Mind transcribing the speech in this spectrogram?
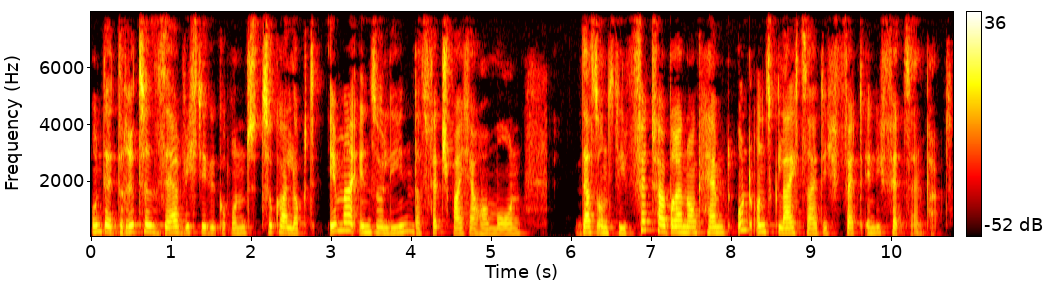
Und der dritte sehr wichtige Grund, Zucker lockt immer Insulin, das Fettspeicherhormon, das uns die Fettverbrennung hemmt und uns gleichzeitig Fett in die Fettzellen packt.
